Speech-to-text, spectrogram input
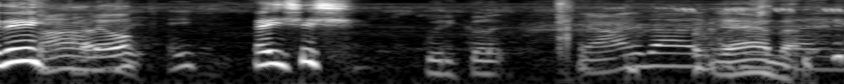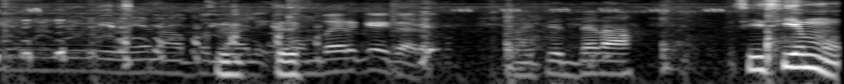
ഏതേനി കുരിക്കൾ. സി സി എമ്മോ?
